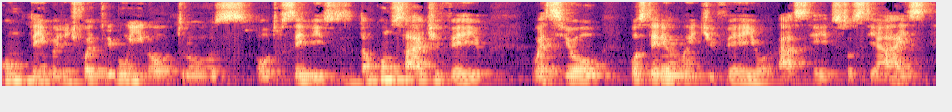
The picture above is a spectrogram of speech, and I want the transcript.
com o tempo a gente foi atribuindo outros, outros serviços. Então, com o site veio o SEO, posteriormente veio as redes sociais,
